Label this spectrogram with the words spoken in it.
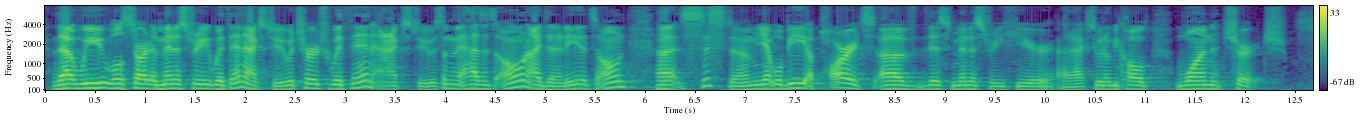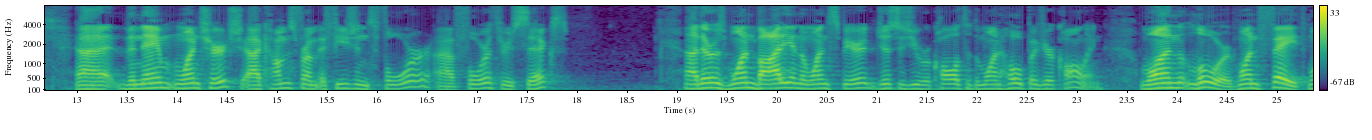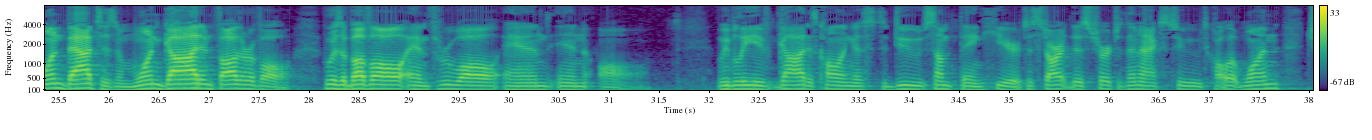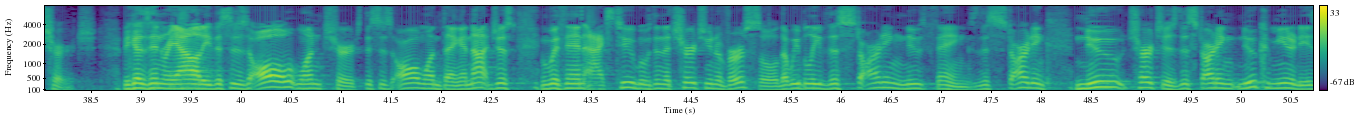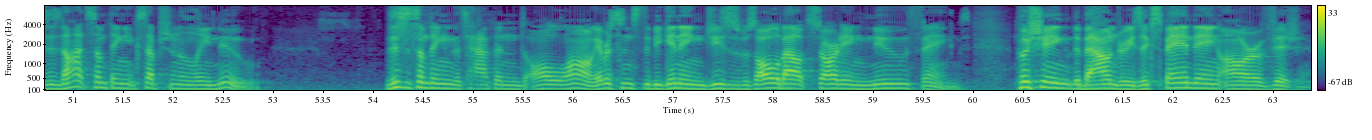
that we will start a ministry within Acts 2, a church within Acts 2, something that has its own identity, its own uh, system, yet will be a part of this ministry here at Acts 2. And it will be called One Church. Uh, the name One Church uh, comes from Ephesians 4, uh, 4 through 6. Uh, there is one body and the one spirit, just as you were called to the one hope of your calling. One Lord, one faith, one baptism, one God and Father of all who is above all and through all and in all. We believe God is calling us to do something here, to start this church within Acts 2, to call it one church. Because in reality, this is all one church. This is all one thing. And not just within Acts 2, but within the church universal, that we believe this starting new things, this starting new churches, this starting new communities is not something exceptionally new. This is something that's happened all along. Ever since the beginning, Jesus was all about starting new things, pushing the boundaries, expanding our vision.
